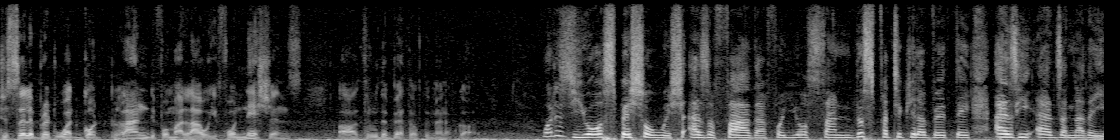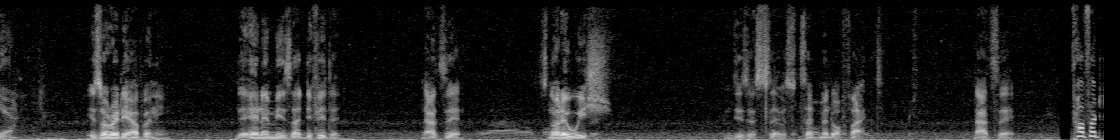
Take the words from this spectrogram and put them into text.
to celebrate what God planned for Malawi, for nations, uh, through the birth of the man of God. What is your special wish as a father for your son this particular birthday as he adds another year? It's already happening. The enemies are defeated. That's it. It's not a wish. It is a statement of fact. That's it. Prophet,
